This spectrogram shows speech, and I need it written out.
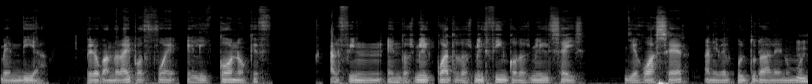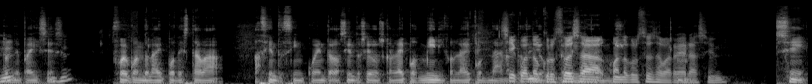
vendía. Pero cuando el iPod fue el icono que al fin en 2004, 2005, 2006 llegó a ser a nivel cultural en un montón de países. Fue cuando el iPod estaba a 150, 200 euros, con el iPod mini, con el iPod Nano. Sí, cuando cruzó, esa, cuando cruzó esa barrera, sí. Sí.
